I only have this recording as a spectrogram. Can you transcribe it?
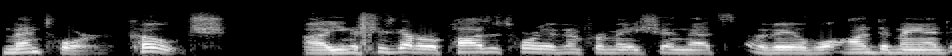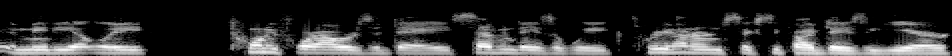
mentor, coach. Uh, you know, she's got a repository of information that's available on demand immediately, 24 hours a day, seven days a week, 365 days a year,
